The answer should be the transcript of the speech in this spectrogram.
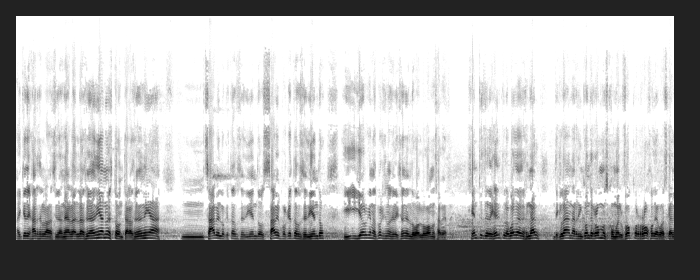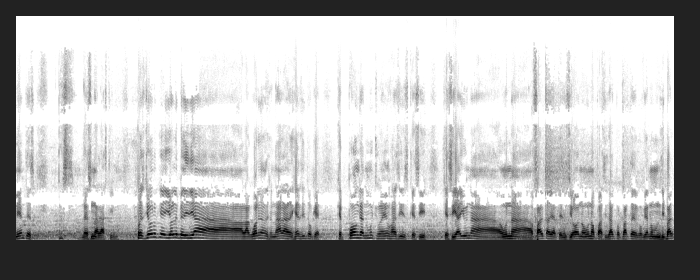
hay que dejárselo a la ciudadanía. La, ciudadanía no es tonta, la ciudadanía mmm, sabe lo que está sucediendo, sabe por qué está sucediendo y, yo creo que en las próximas elecciones lo, lo vamos a ver. Gentes del Ejército y la Guardia Nacional declaran a Rincón de Romos como el foco rojo de Aguascalientes, pues es una lástima. Pues yo creo que yo le pediría a la Guardia Nacional, al Ejército, que, que pongan mucho énfasis, que si, que si hay una, una falta de atención o una opacidad por parte del gobierno municipal,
